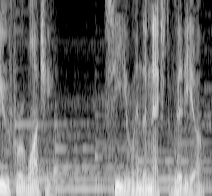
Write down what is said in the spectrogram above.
you for watching. See you in the next video.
